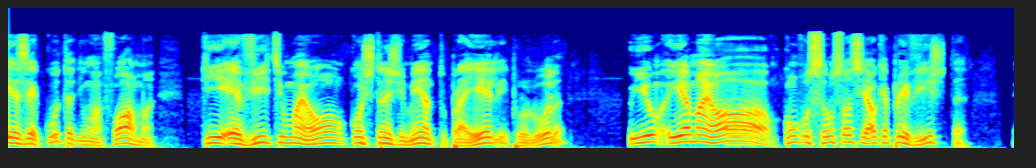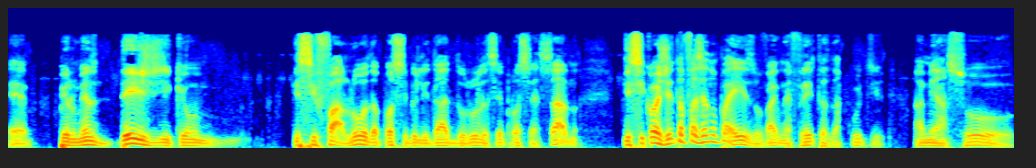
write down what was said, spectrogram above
executa de uma forma que evite o maior constrangimento para ele, para o Lula, e, e a maior convulsão social que é prevista, é, pelo menos desde que, eu- que se falou da possibilidade do Lula ser processado, que se cogita fazer no país. O Wagner Freitas da CUT ameaçou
